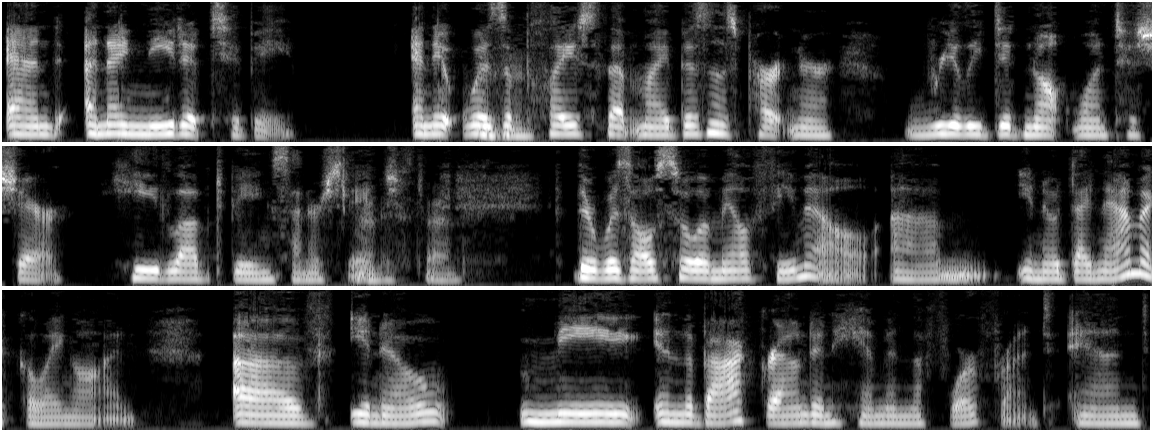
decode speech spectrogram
And and I needed to be. And it was mm-hmm. a place that my business partner really did not want to share he loved being center stage. There was also a male female, um, you know, dynamic going on of, you know, me in the background and him in the forefront. And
